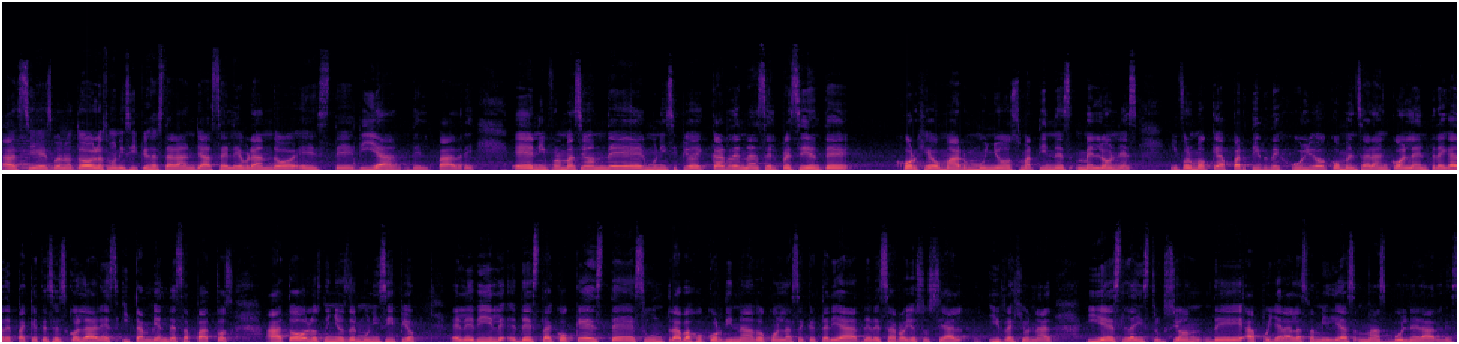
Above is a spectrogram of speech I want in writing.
Así es, bueno, todos los municipios estarán ya celebrando este Día del Padre. En información del municipio de Cárdenas, el presidente Jorge Omar Muñoz Martínez Melones, informó que a partir de julio comenzarán con la entrega de paquetes escolares y también de zapatos a todos los niños del municipio. El edil destacó que este es un trabajo coordinado con la Secretaría de Desarrollo Social y Regional y es la instrucción de apoyar a las familias más vulnerables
